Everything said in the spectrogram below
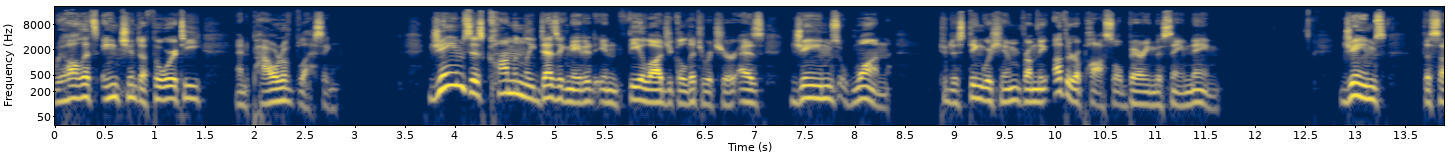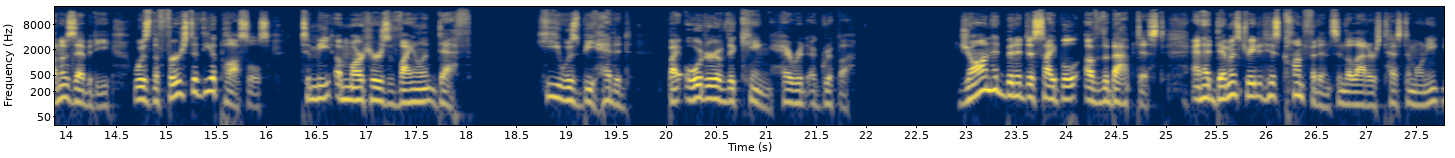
with all its ancient authority and power of blessing. James is commonly designated in theological literature as James 1 to distinguish him from the other apostle bearing the same name. James, the son of Zebedee, was the first of the apostles to meet a martyr's violent death. He was beheaded by order of the king Herod Agrippa. John had been a disciple of the Baptist and had demonstrated his confidence in the latter's testimony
